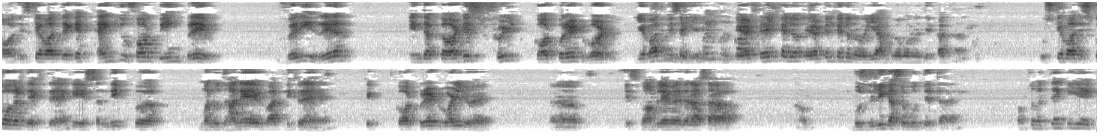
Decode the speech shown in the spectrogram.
और इसके बाद देखें thank you for being brave very rare in the कार्डिस फ़ील्ड कॉरपोरेट वर्ल्ड ये बात भी सही है। एयरटेल का जो एयरटेल का जो रवैया हम लोगों ने देखा था उसके बाद इसको अगर देखते हैं कि ये संदीप मनुधाने बात लिख रहे हैं कि कॉरपोरेट वर्ल्ड जो है इस मामले में जरा सा बुजदिली का सबूत देता है। हम समझते हैं कि ये एक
